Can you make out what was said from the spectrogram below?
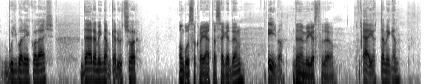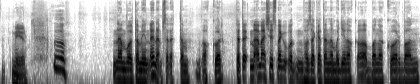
bugybarékolás, de erre még nem került sor. Angol szakra jártál Szegeden. Így van. De nem végezted el. Eljöttem, igen. Miért? Nem voltam én, én nem szerettem akkor. Tehát másrészt meg hozzá kell tennem, hogy én abban a korban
